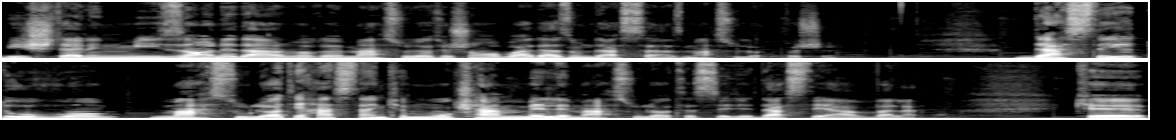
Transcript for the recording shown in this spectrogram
بیشترین میزان در واقع محصولات شما باید از اون دسته از محصولات باشه. دسته دوم محصولاتی هستن که مکمل محصولات سری دسته اولن. که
